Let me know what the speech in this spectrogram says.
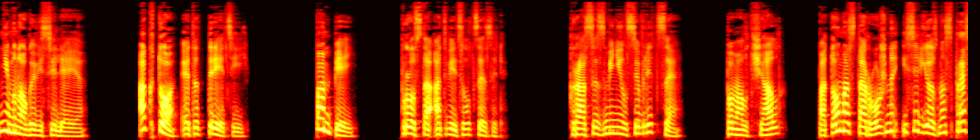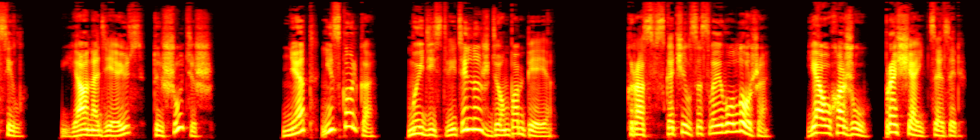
немного веселее. А кто этот третий?» «Помпей», — просто ответил Цезарь. Крас изменился в лице, помолчал, потом осторожно и серьезно спросил. «Я надеюсь, ты шутишь?» «Нет, нисколько. Мы действительно ждем Помпея». Крас вскочил со своего ложа. «Я ухожу. Прощай, Цезарь».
